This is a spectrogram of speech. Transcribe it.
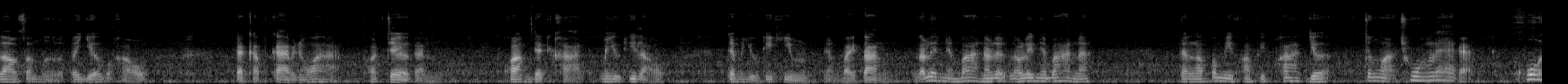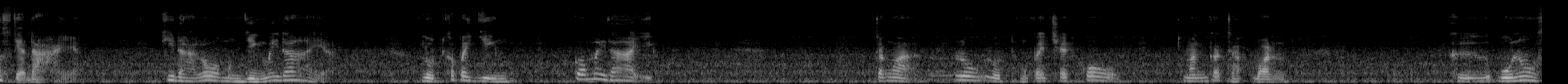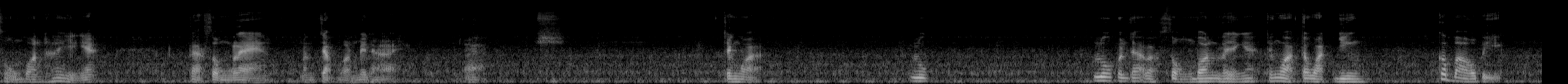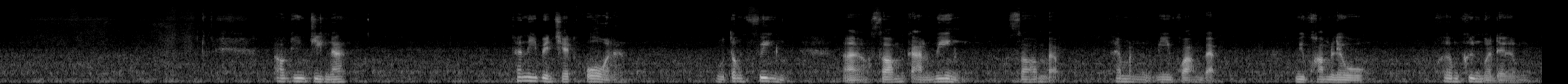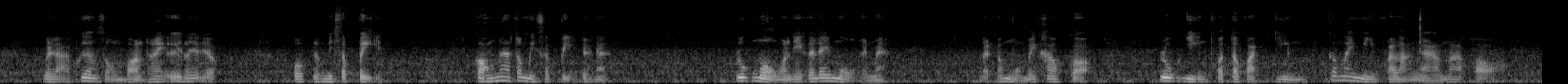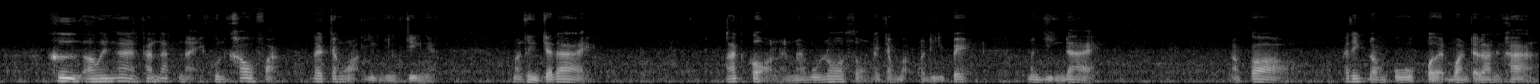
เราเสมอไปเยอะกว่าเขา แต่กลับกลายเป็นว่าพอเจอกัน ความเด็ดขาดไม่อยู่ที่เรา แต่มาอยู่ที่ทีมอย่างไบตัน แล้วเล่นในบ้านนะเราเล่นในบ้านนะ แต่เราก็มีความผิดพลาดเยอะ จังหวะช่วงแรกอะ่ะ โคตรเสียดายอะ่ะ ที่ดาโล่มึงยิงไม่ได้อะ่ะ หลุดเข้าไปยิงก็ไม่ได้อีก จังหวะลูกหลุดของไปเชสโก้ มันก็จับบอล คือบูโน่ส่งบอลให้อย่างเงี้ย แต่ส่งแรงมันจับบอลไม่ได้อะจังหวะ ลูก ลูกบรรดาแบบส่งบอลอะไรอย่างเงี้ย จังหวะตวัดยิง ก็เบาไปอีก เอาจริง ๆ นะ ถ้านี่เป็นเชดโก้นะหนูต้องฟิ่งซ้อมการวิ่ง ซ้อมแบบ ให้มันมีความแบบมีความเร็วเพิ่มขึ้นกว่าเดิม เวลาเพื่อนส่งบอลให้เอ้ยแล้วเดี๋ยวปุ๊บแล้วมีสปีดกองหน้าต้องมีสปีดด้วยนะ ลูกโหม่งวันนี้ก็ได้โหม่งเห็นไหมแล้วก็โหม่งไม่เข้าเกาะ ลูกยิงพอตวัดยิงก็ไม่มีพลังงานมากพอ คือเอาง่ายๆถ้านัดไหนคุณเข้าฝักได้จังหวะยิงจริงๆอะมันถึงจะได้นัดก่อนเห็นไหมบูโน่ส่งในจังหวะพอดีเป๊ะ มันยิงได้ แล้วก็แพทริกดองกูเปิดบอลจากด้านข้าง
